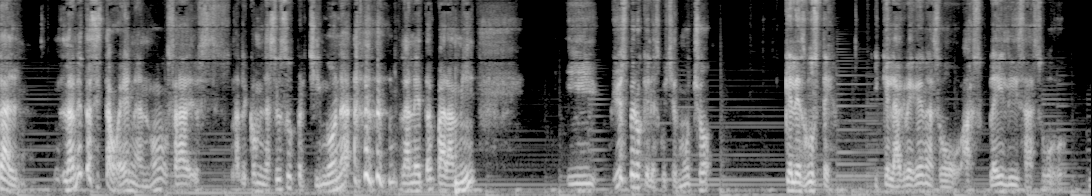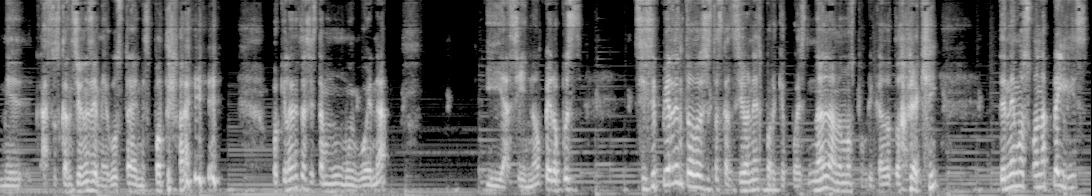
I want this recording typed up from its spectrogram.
Tal? la neta sí está buena, ¿no? O sea, es una recomendación súper chingona, la neta, para mí. Y yo espero que la escuchen mucho, que les guste y que le agreguen a su, a su playlist, a, su, a sus canciones de me gusta en Spotify, porque la neta sí está muy, muy buena. Y así, ¿no? Pero pues, si se pierden todas estas canciones, porque pues no las hemos publicado todavía aquí, tenemos una playlist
